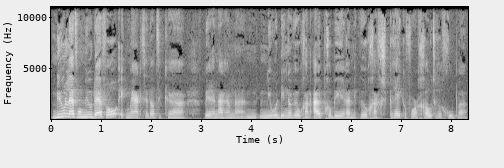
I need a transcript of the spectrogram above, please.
nieuw level, nieuw devil. Ik merkte dat ik weer naar een, nieuwe dingen wil gaan uitproberen. En ik wil graag spreken voor grotere groepen.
